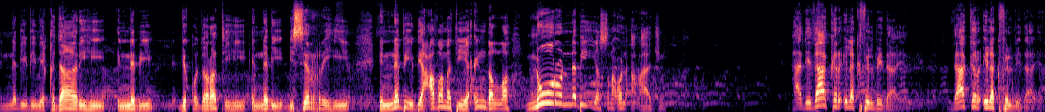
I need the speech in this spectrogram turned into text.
النبي بمقداره النبي بقدرته النبي بسره النبي بعظمته عند الله نور النبي يصنع الأعاجيب هذه ذاكر لك في البداية ذاكر لك في البداية.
